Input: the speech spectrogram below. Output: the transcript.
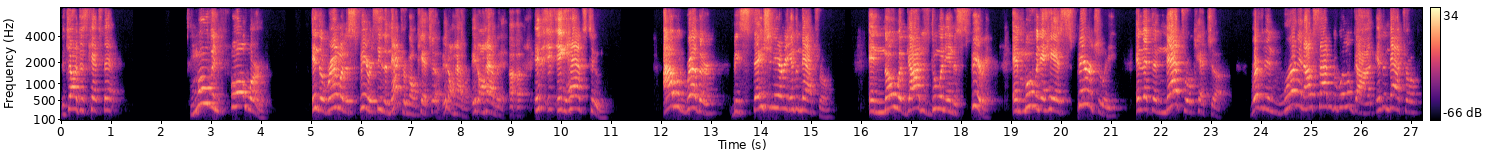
Did y'all just catch that? Moving forward in the realm of the spirit, see the natural gonna catch up. It don't have a, it don't have it. Uh, it, it it has to. I would rather be stationary in the natural and know what God is doing in the spirit and moving ahead spiritually and let the natural catch up rather than running outside of the will of God in the natural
